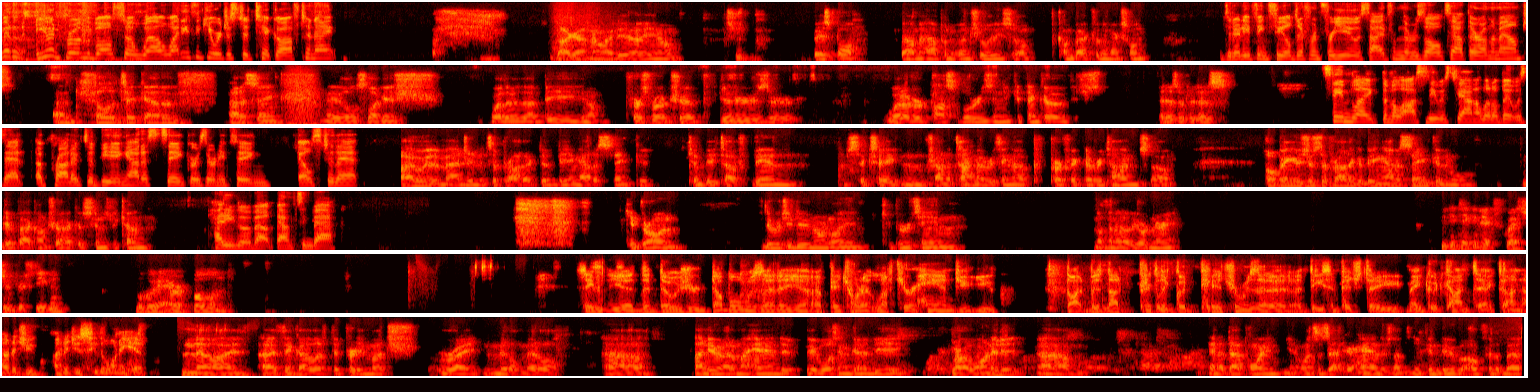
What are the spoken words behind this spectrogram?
Stephen, you had thrown the ball so well. Why do you think you were just a tick off tonight? I got no idea. You know, it's just baseball bound to happen eventually. So come back for the next one. Did anything feel different for you aside from the results out there on the mound? I felt a tick out of out of sync, maybe a little sluggish. Whether that be you know first road trip jitters or whatever possible reason you could think of, it's just, it is what it is. Seemed like the velocity was down a little bit. Was that a product of being out of sync, or is there anything else to that? I would imagine it's a product of being out of sync. It can be tough being six eight and trying to time everything up perfect every time. So hoping it's just a product of being out of sync and we'll get back on track as soon as we can. How do you go about bouncing back? Keep throwing, do what you do normally, keep a routine. Nothing out of the ordinary. We can take a next question for Stephen. We'll go to Eric Boland. Stephen, the uh, the Dozier double was that a, a pitch when it left your hand you you thought was not particularly good pitch, or was that a, a decent pitch that he made good contact on? How did you how did you see the one he hit? No, I, I think I left it pretty much right middle middle. Uh, I knew out of my hand it, it wasn't going to be where I wanted it. Um, and at that point, you know, once it's out of your hand, there's nothing you can do but hope for the best.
